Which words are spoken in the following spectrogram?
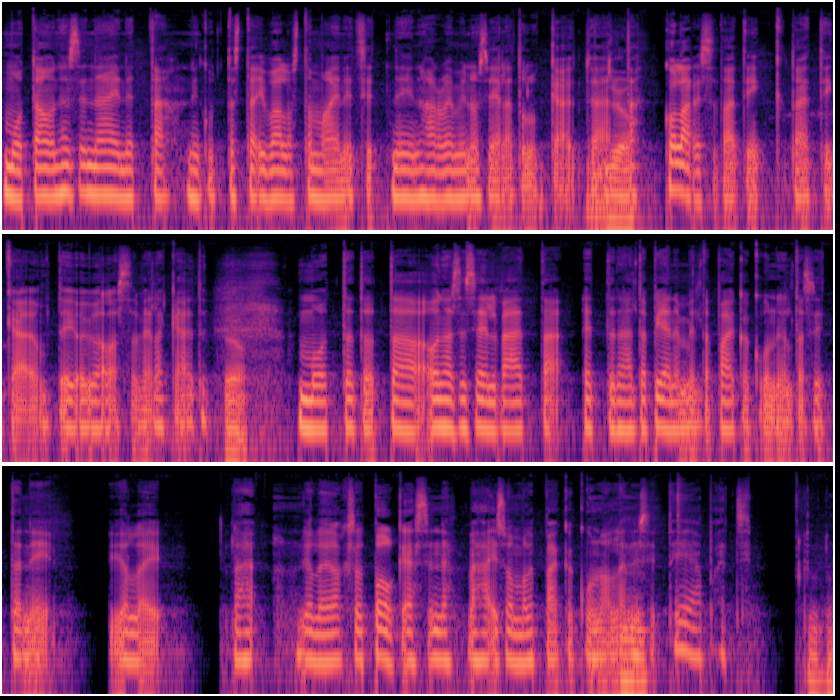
Mutta onhan se näin, että niin kuin tästä Ivalosta mainitsit, niin harvemmin on siellä tullut käyttöä. Että kolarissa taittiin, taittiin käydä, mutta ei ole Ivalossa vielä käyty. Joo. Mutta tota, onhan se selvää, että, että näiltä pienemmiltä paikkakunnilta sitten, niin jollei, jollei jaksa polkea sinne vähän isommalle paikkakunnalle, niin mm. niin sitten jää paitsi. Kyllä.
